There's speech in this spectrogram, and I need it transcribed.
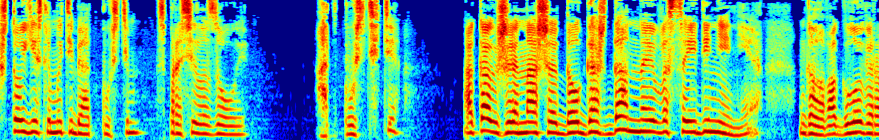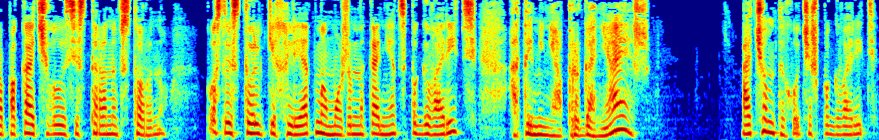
«Что, если мы тебя отпустим?» — спросила Зоуи. «Отпустите? А как же наше долгожданное воссоединение?» Голова Гловера покачивалась из стороны в сторону. «После стольких лет мы можем, наконец, поговорить, а ты меня прогоняешь?» «О чем ты хочешь поговорить?»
